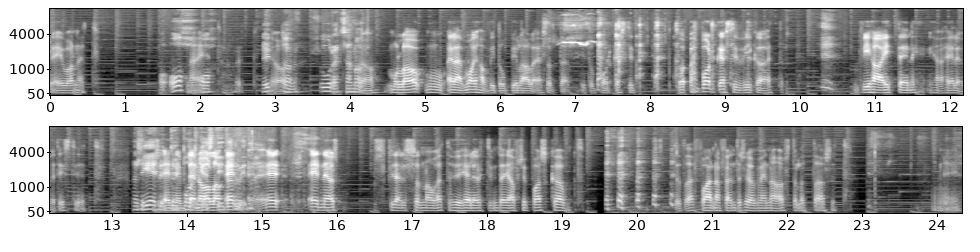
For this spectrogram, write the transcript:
day one, että Oho, näin, että, nyt joo. on suuret sanot. Joo, mulla on, mun elämä on ihan vitu pilalla ja se on tää vitu podcastin, podcastin vika, että vihaa itteeni ihan helvetisti, että No siihen ennen pitänyt olla, en, en, ennen olisi pitänyt sanoa, että hyi helvetti mitä japsi paskaa, mutta jotain Final Fantasy on mennä ostella taas, että niin.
